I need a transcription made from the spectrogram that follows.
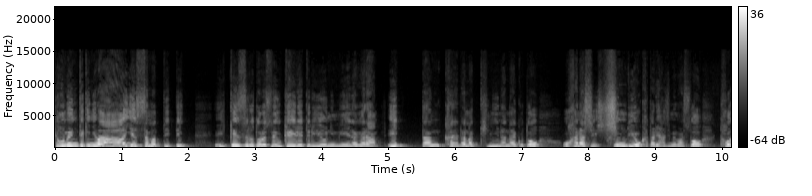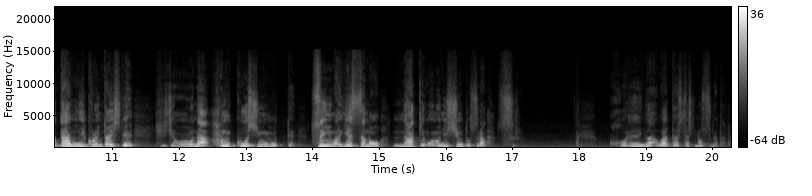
表面的には「ああイエス様」って言って一見するとですね受け入れているように見えながら一旦彼らが気に入らないことをお話し真理を語り始めますと途端にこれに対して非常な反抗心を持ってついにはイエス様を亡き者にしようとすらするこれが私たちの姿だ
